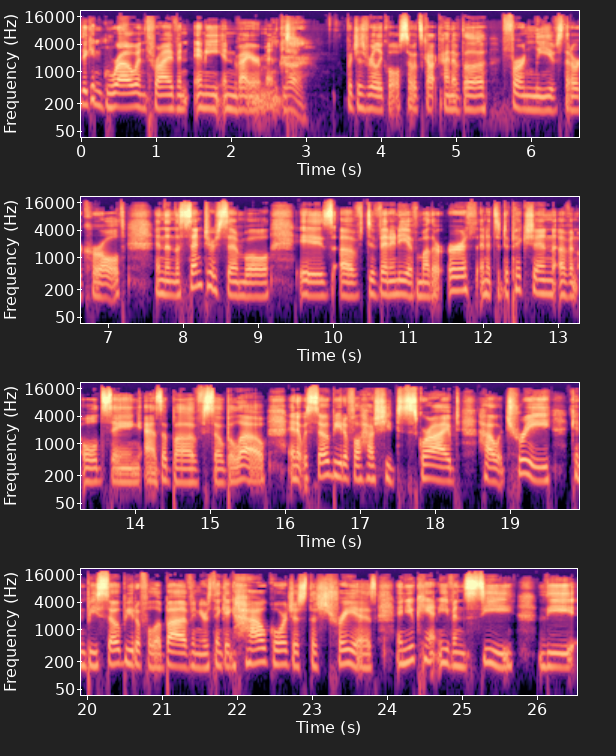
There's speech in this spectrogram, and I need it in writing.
they can grow and thrive in any environment, Okay. Which is really cool. So it's got kind of the fern leaves that are curled. And then the center symbol is of divinity of Mother Earth, and it's a depiction of an old saying, as above, so below. And it was so beautiful how she described how a tree can be so beautiful above, and you're thinking how gorgeous this tree is, and you can't even see the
